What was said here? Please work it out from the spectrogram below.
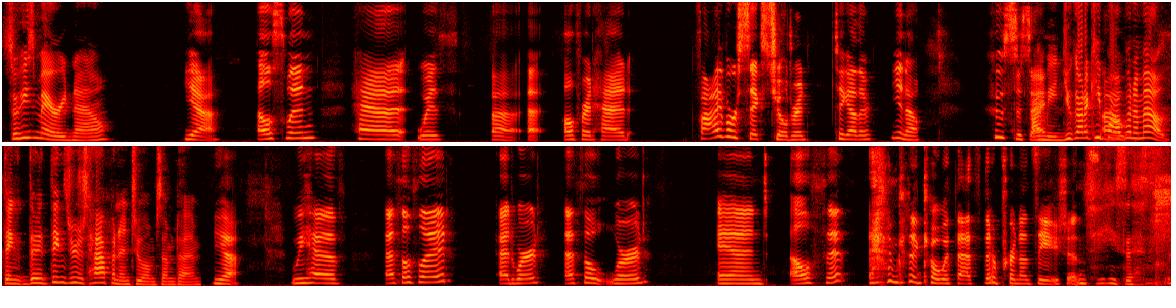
So he's married now. yeah, Elswin had with uh, uh, Alfred had five or six children together. You know, who's to say? I mean, you got to keep Oh. popping him out. Thing, the things are just happening to him sometimes. yeah, we have Ethelflaed, Edward, Ethelward, and Elfit. I'm gonna go with that's their pronunciation. Jesus.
